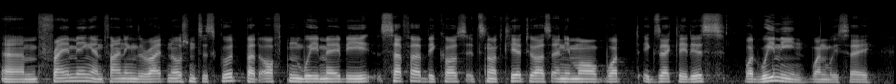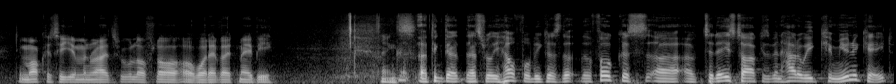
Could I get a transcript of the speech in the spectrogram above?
um, framing and finding the right notions is good, but often we maybe suffer because it's not clear to us anymore what exactly it is, what we mean when we say democracy, human rights, rule of law, or whatever it may be. Thanks. I think that that's really helpful because the, the focus uh, of today's talk has been how do we communicate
